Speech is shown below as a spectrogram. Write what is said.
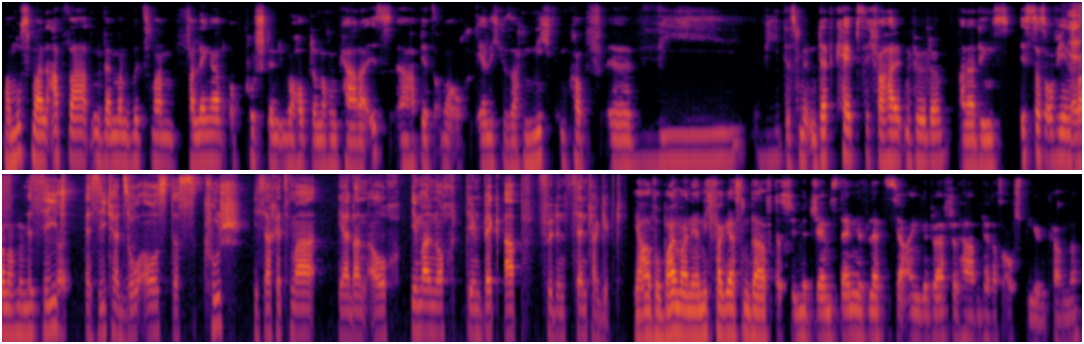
Man muss mal abwarten, wenn man Witzmann verlängert, ob Kusch denn überhaupt noch im Kader ist. Ich habe jetzt aber auch ehrlich gesagt nicht im Kopf, äh, wie wie das mit dem Dead Cape sich verhalten würde. Allerdings ist das auf jeden es, Fall noch eine Möglichkeit. Es sieht, es sieht halt so aus, dass Kusch, ich sag jetzt mal, ja dann auch immer noch den Backup für den Center gibt. Ja, wobei man ja nicht vergessen darf, dass wir mit James Daniels letztes Jahr einen gedraftet haben, der das auch spielen kann, ne?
